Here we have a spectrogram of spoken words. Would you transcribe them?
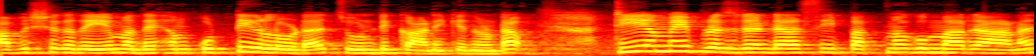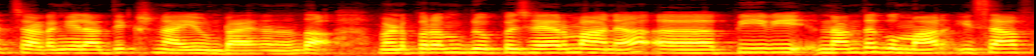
ആവശ്യകതയും അദ്ദേഹം കുട്ടികളോട് ചൂണ്ടിക്കാണിക്കുന്നുണ്ട്. T M I president C പത്മകുമാറാണ് ചടങ്ങിൽ അധ്യക്ഷനായി ഉണ്ടായിരുന്നത്. Manappuram group chairman P V Nandakumar ESAF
